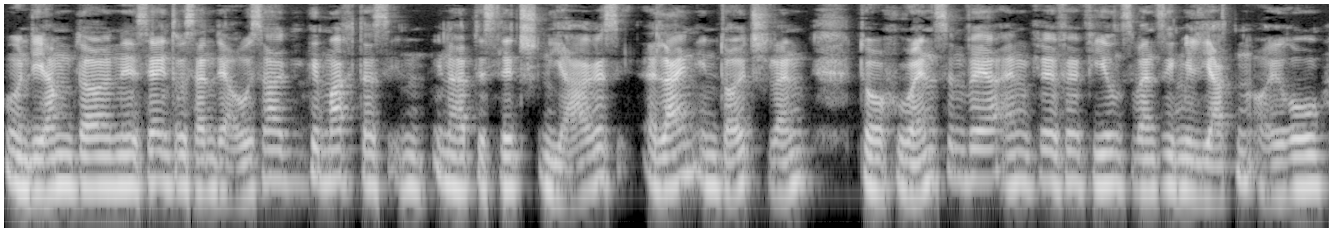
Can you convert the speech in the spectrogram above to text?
Und die haben da eine sehr interessante Aussage gemacht, dass in, innerhalb des letzten Jahres allein in Deutschland durch Ransomware-Angriffe 24 Milliarden Euro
